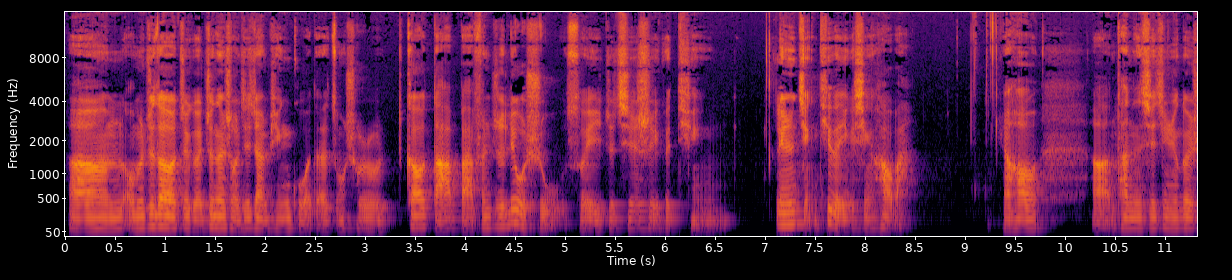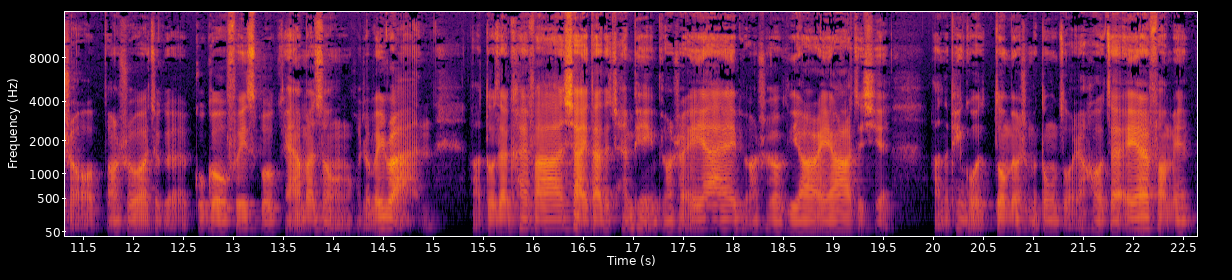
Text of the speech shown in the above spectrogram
嗯，我们知道这个智能手机占苹果的总收入高达百分之六十五，所以这其实是一个挺令人警惕的一个信号吧。然后啊，它那些竞争对手，比方说这个 Google、Facebook、Amazon 或者微软啊，都在开发下一代的产品，比方说 AI，比方说 VR、AR 这些啊，那苹果都没有什么动作。然后在 AI 方面。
